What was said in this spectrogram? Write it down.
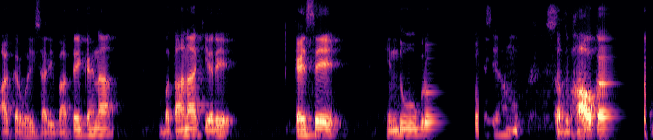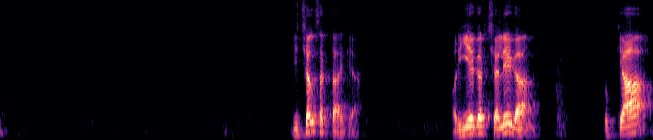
आकर वही सारी बातें कहना, बताना कि अरे, कैसे हिंदू उग्र कैसे हम सद्भाव कर ये चल सकता है क्या? और ये अगर चलेगा तो क्या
